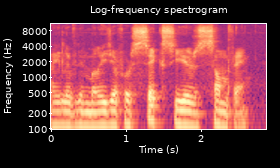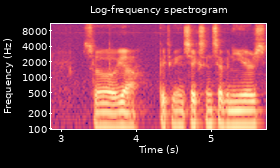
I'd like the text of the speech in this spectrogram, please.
I lived in Malaysia for six years something. So yeah, between six and seven years.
